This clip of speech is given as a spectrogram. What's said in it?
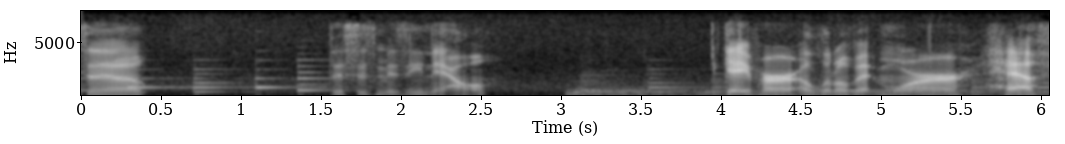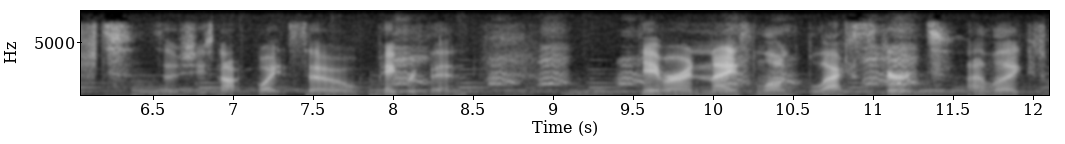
So, this is Mizzy now. Gave her a little bit more heft, so she's not quite so paper thin. Gave her a nice long black skirt. I liked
